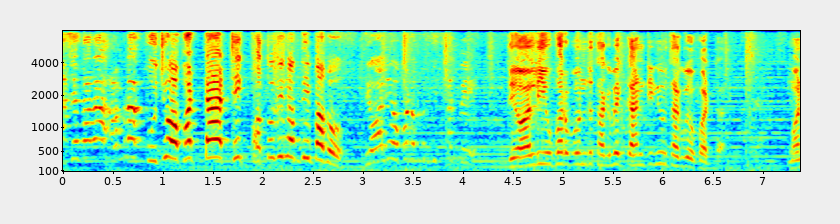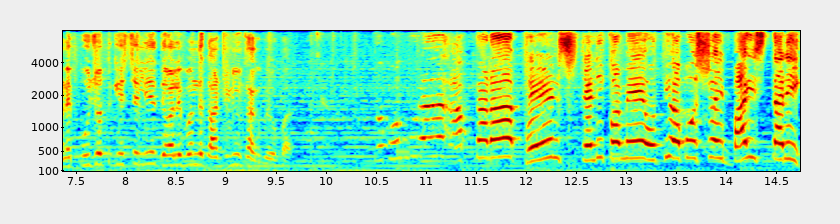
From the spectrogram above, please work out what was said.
আচ্ছা দাদা আমরা পুজো অফারটা ঠিক কতদিন অবধি পাবো? দিওয়ালি অফার অবধি থাকবে? দিওয়ালি অফার পর্যন্ত থাকবে কন্টিনিউ থাকবে অফারটা। মানে পুজো থেকে চালিয়ে দিওয়ালি পর্যন্ত কন্টিনিউ থাকবে অফার তো বন্ধুরা, আপনারা ফ্রেন্ডস টেলিকমে অতি অবশ্যই বাইশ তারিখ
